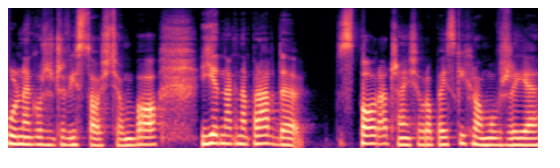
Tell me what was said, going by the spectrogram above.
wspólnego z rzeczywistością, bo jednak naprawdę spora część europejskich Romów żyje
